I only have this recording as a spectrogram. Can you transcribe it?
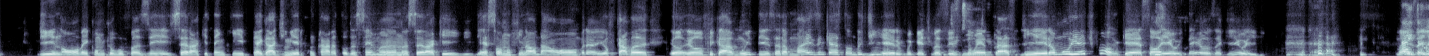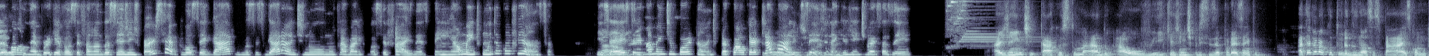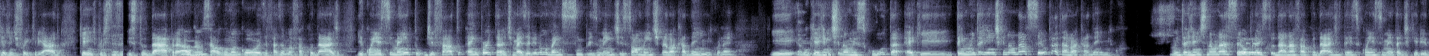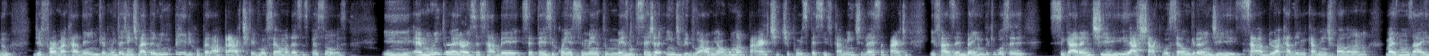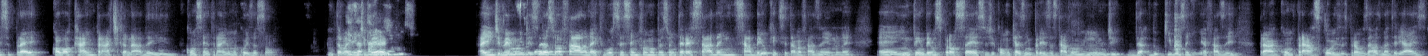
de não, velho, como que eu vou fazer? Será que tem que pegar dinheiro com o cara toda semana? Será que é só no final da obra? Eu ficava, eu, eu ficava muito isso, era mais em questão do dinheiro, porque, tipo assim, do se dinheiro. não entrasse dinheiro, eu morria de fome, que é só eu e Deus aqui, ui. É. Mas ah, então é bom, tipo... né? Porque você falando assim, a gente percebe que você, gar... você se garante no, no trabalho que você faz, né? Você tem realmente muita confiança. Isso Não, é extremamente importante para qualquer trabalho que seja, né, que a gente vai fazer. A gente está acostumado a ouvir que a gente precisa, por exemplo, até pela cultura dos nossos pais, como que a gente foi criado, que a gente precisa estudar para uhum. alcançar alguma coisa, fazer uma faculdade. E conhecimento, de fato, é importante, mas ele não vem simplesmente somente pelo acadêmico, né? E Sim. o que a gente não escuta é que tem muita gente que não nasceu para estar no acadêmico. Muita gente não nasceu é. para estudar na faculdade e ter esse conhecimento adquirido de forma acadêmica. Muita gente vai pelo empírico, pela prática, e você é uma dessas pessoas. E é muito é. melhor você saber, você ter esse conhecimento, mesmo que seja individual em alguma parte, tipo, especificamente nessa parte, e fazer bem, do que você se garantir e achar que você é um grande sábio academicamente falando, mas não usar isso para colocar em prática nada e concentrar em uma coisa só. Então a Exatamente. gente vê a gente vê muito Sim, isso na sua fala, né? Que você sempre foi uma pessoa interessada em saber o que, que você estava fazendo, né? É, entender os processos de como que as empresas estavam indo, de, da, do que você devia fazer para comprar as coisas, para usar os materiais.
